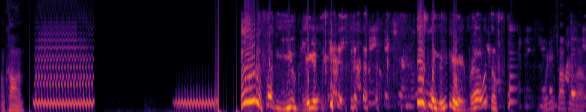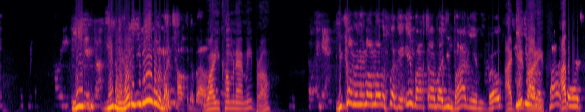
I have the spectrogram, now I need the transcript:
I'm calling him. Who the fuck are you, nigga? this nigga here, bro. What the fuck? What are you talking about? You, you, what do you mean? What am I talking about? Why are you coming at me, bro? You coming in my motherfucking inbox talking about you bodying me, bro? I did You body you. I- podcast.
